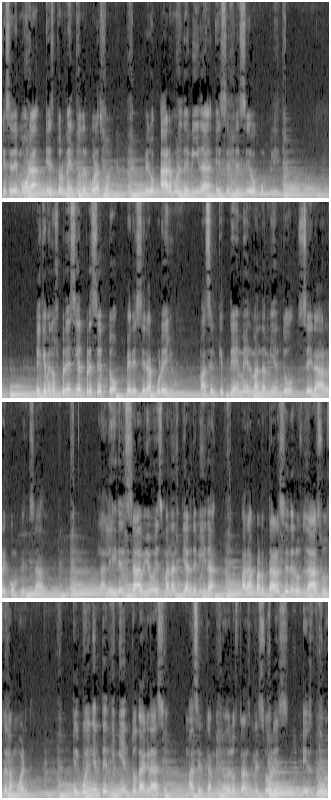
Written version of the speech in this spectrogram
que se demora es tormento del corazón, pero árbol de vida es el deseo cumplido. El que menosprecia el precepto perecerá por ello mas el que teme el mandamiento será recompensado. La ley del sabio es manantial de vida para apartarse de los lazos de la muerte. El buen entendimiento da gracia, mas el camino de los transgresores es duro.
